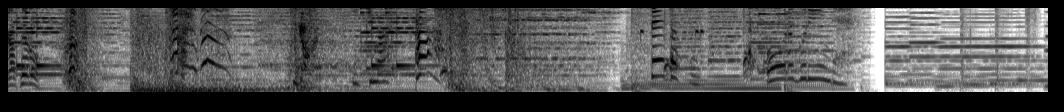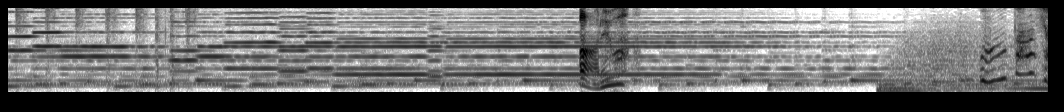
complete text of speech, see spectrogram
任せろ。行きます。ステータスオールグリーンです。あれは？運搬車。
